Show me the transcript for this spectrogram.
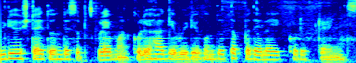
ವೀಡಿಯೋ ಇಷ್ಟ ಆಯಿತು ಅಂದರೆ ಸಬ್ಸ್ಕ್ರೈಬ್ ಮಾಡ್ಕೊಳ್ಳಿ. ಹಾಗೆ ವೀಡಿಯೋಗೊಂದು ತಪ್ಪದೆ ಲೈಕ್ ಕೊಡಿ ಫ್ರೆಂಡ್ಸ್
